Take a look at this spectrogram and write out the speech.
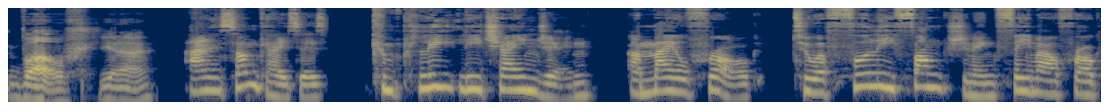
well, you know. And in some cases, completely changing a male frog to a fully functioning female frog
